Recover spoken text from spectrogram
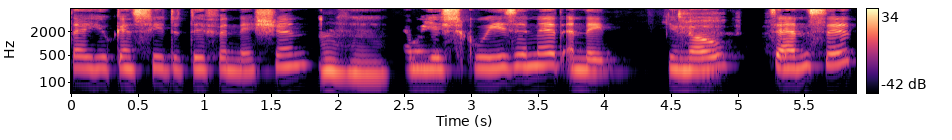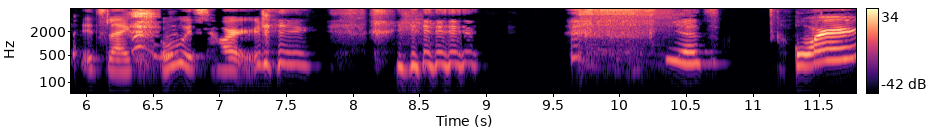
that you can see the definition. Mm-hmm. And when you squeeze in it and they, you know, tense it, it's like, oh, it's hard. yes. Or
